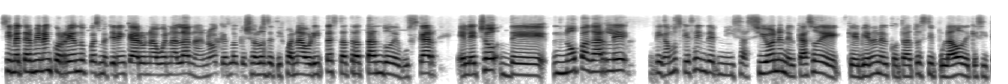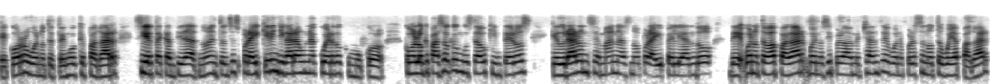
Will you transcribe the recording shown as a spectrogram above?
si me terminan corriendo, pues me tienen que dar una buena lana, ¿no? Que es lo que Cholos de Tijuana ahorita está tratando de buscar. El hecho de no pagarle digamos que esa indemnización en el caso de que viene en el contrato estipulado de que si te corro, bueno, te tengo que pagar cierta cantidad, ¿no? Entonces por ahí quieren llegar a un acuerdo como, como lo que pasó con Gustavo Quinteros, que duraron semanas, ¿no? Por ahí peleando de, bueno, te va a pagar, bueno, sí, pero dame chance, bueno, por eso no te voy a pagar.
